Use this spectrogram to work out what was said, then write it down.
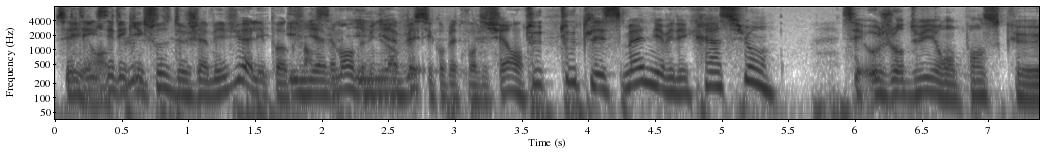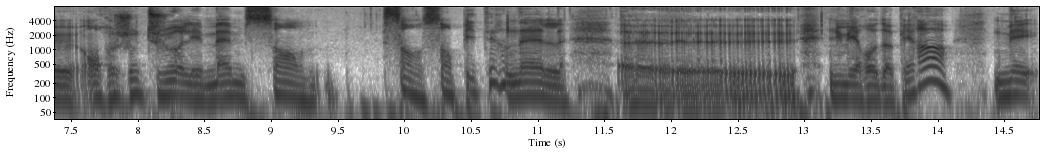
C'était quelque chose de jamais vu à l'époque. Forcément, en il y 2022, avait- c'est complètement différent. Tout- toutes les semaines, il y avait des créations. C'est aujourd'hui, on pense que on rejoue toujours les mêmes 100 100, sempiternels euh, numéros d'opéra, mais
